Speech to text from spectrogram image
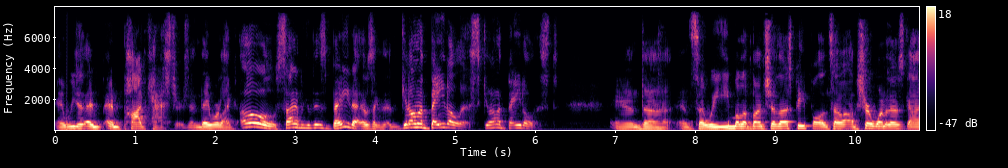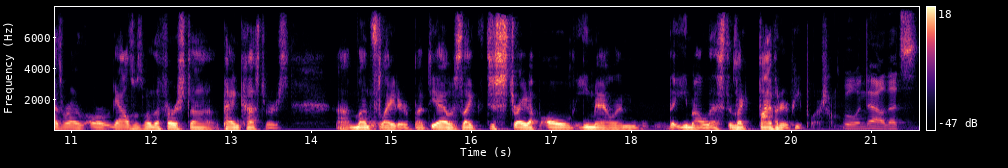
and we just and, and, podcasters, and they were like, "Oh, sign up to this beta." It was like, "Get on a beta list. Get on a beta list." And uh, and so we emailed a bunch of those people, and so I'm sure one of those guys were, or gals was one of the first uh, paying customers uh, months later. But yeah, it was like just straight up old email and the email list. It was like 500 people or something. Well, and now that's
